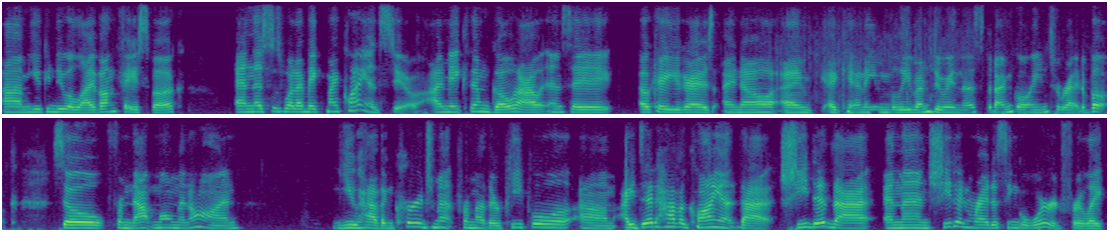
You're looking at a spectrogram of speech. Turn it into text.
Um, you can do a live on Facebook. And this is what I make my clients do. I make them go out and say, okay, you guys, I know I'm I can't even believe I'm doing this, but I'm going to write a book. So from that moment on, you have encouragement from other people. Um, I did have a client that she did that and then she didn't write a single word for like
